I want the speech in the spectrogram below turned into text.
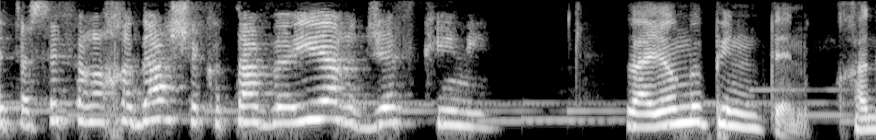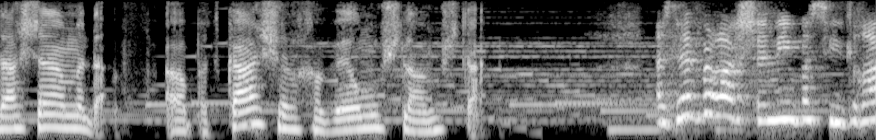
את הספר החדש שכתב ואייר ג'ף קיני. והיום בפינתנו, חדש על המדף, הרפתקה של חבר מושלם 2. הספר השני בסדרה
